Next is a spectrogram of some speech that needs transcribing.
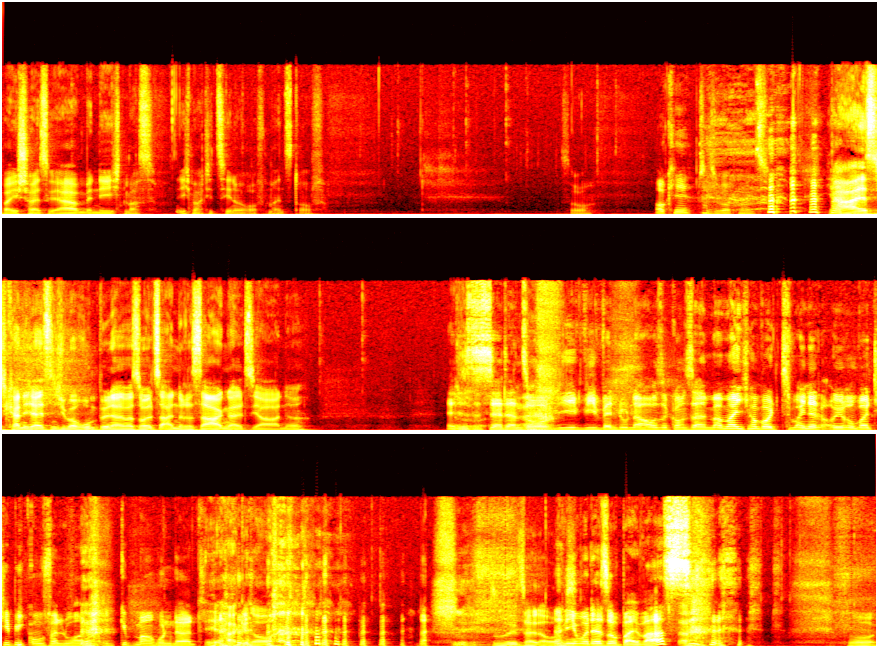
Weil ich scheiße, ja, nee, ich mach's. Ich mach die 10 Euro auf meins drauf. So. Okay. Ist das überhaupt meins? ja, ich kann dich ja jetzt nicht überrumpeln, aber was sollst du anderes sagen als ja, ne? Ja, das ist ja dann so, wie, wie wenn du nach Hause kommst und sagst, Mama, ich habe heute 200 Euro bei Tipico verloren, gib mal 100. Ja, genau. so sieht's halt aus. Und die Mutter so, bei was? so,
